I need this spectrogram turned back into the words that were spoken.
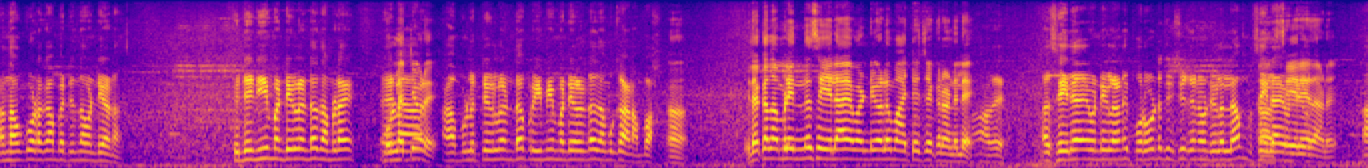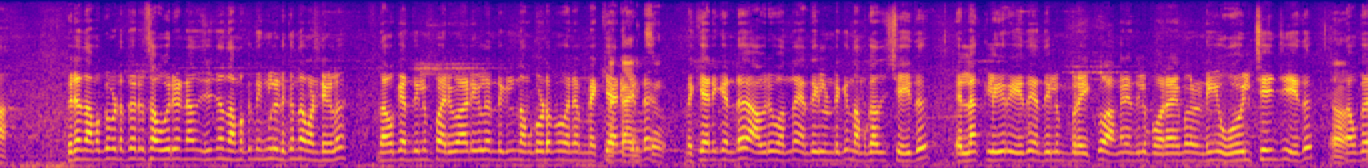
അത് നമുക്ക് കൊടുക്കാൻ പറ്റുന്ന വണ്ടിയാണ്. പിന്നെ ഇനിയും വണ്ടികളുണ്ട് നമ്മുടെ ബുള്ളറ്റുകളുണ്ട് പ്രീമിയം വണ്ടികളുണ്ട് നമുക്ക് കാണാം വാ. ഇതൊക്കെ നമ്മൾ ഇന്ന് സെയിലായ വണ്ടികൾ മാറ്റി വെച്ചേക്കണാണ് അല്ലേ? അതെ. സെയിലായ വണ്ടികളാണ് പുറകോട്ട് തിരിച്ചു വെച്ച വണ്ടികളെല്ലാം സെയിലായ വണ്ടികളാണ് ആ. പിന്നെ നമുക്ക് ഇവിടുത്തെ ഒരു സൗകര്യം എന്താണെന്ന് വെച്ച് കഴിഞ്ഞാൽ നമുക്ക് നിങ്ങൾ എടുക്കുന്ന വണ്ടികൾ നമുക്ക് എന്തെങ്കിലും പരിപാടികൾ എന്തെങ്കിലും നമുക്കിവിടെ പിന്നെ മെക്കാനിക് ഉണ്ട്. മെക്കാനിക് ഉണ്ട്. അവർ വന്ന് എന്തെങ്കിലും ഉണ്ടെങ്കിൽ നമുക്കത് ചെയ്ത് എല്ലാം ക്ലിയർ ചെയ്ത് എന്തെങ്കിലും ബ്രേക്കോ അങ്ങനെ എന്തെങ്കിലും പോരായ്മകൾ ഉണ്ടെങ്കിൽ ഓയിൽ ചേഞ്ച് ചെയ്ത് നമുക്ക്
